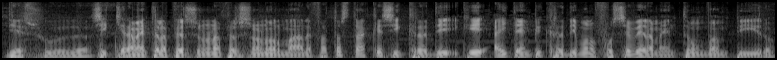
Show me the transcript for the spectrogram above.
di assurdo. Sì, chiaramente la persona è una persona normale. Fatto sta che, si crede- che ai tempi credevano fosse veramente un vampiro.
